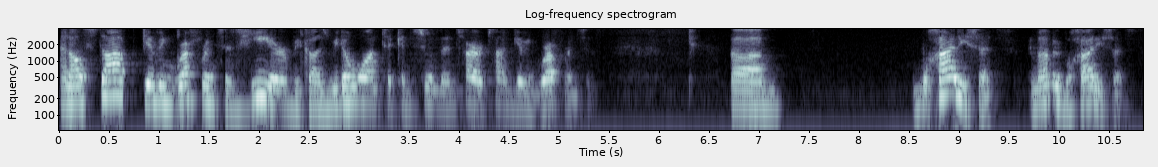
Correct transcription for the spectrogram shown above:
And I'll stop giving references here because we don't want to consume the entire time giving references. Um, Bukhari says, Imam al Bukhari says,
